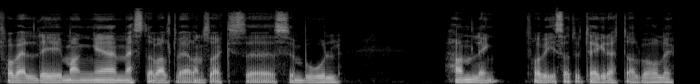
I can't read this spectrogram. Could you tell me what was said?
for veldig mange mest av alt være en slags eh, symbolhandling for å vise at du tar dette alvorlig.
